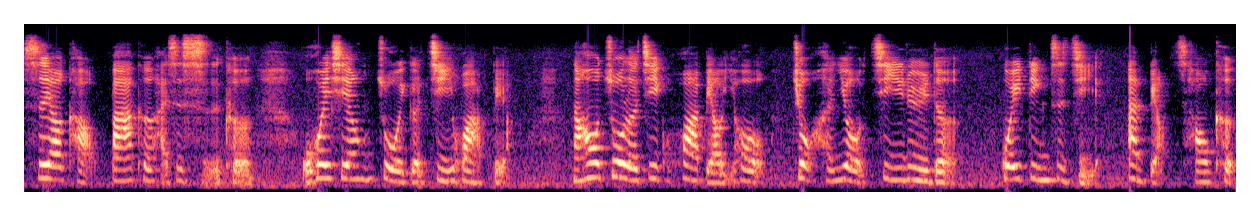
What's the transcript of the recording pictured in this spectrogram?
是要考八科还是十科，我会先做一个计划表，然后做了计划表以后，就很有纪律的规定自己按表操课。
